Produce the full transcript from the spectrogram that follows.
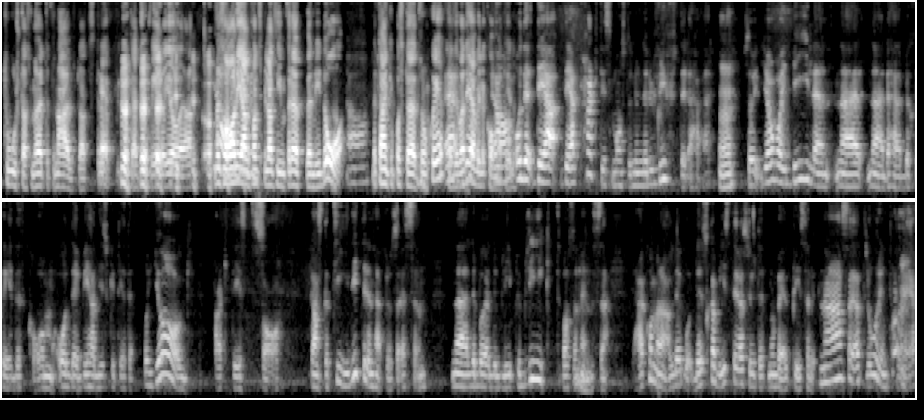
torsdagsmöte för en arbetsplatsträff, vilket kanske är fel att göra. Men så har ni i alla fall spelats in för öppen ridå. Ja. Med tanke på stöd från chefen, det var det jag ville komma ja, till. Och det, det, jag, det jag faktiskt måste nu när du lyfter det här. Mm. Så jag var i bilen när, när det här beskedet kom och det, vi hade diskuterat det. Och jag faktiskt sa ganska tidigt i den här processen när det började bli publikt vad som Mm. hände. Det här kommer aldrig gå. Det ska visst delas ut ett Nobelpris. Nej, så jag tror inte på det.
